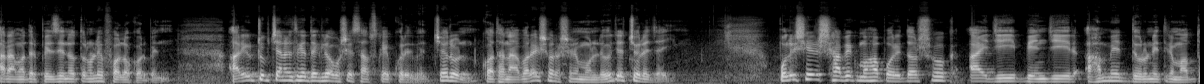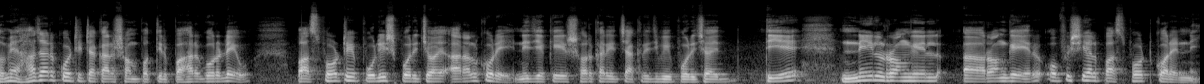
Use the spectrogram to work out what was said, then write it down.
আর আমাদের পেজে নতুন হলে ফলো করবেন। আর ইউটিউব চ্যানেল থেকে দেখলে অবশ্যই সাবস্ক্রাইব করে দেবেন। চলুন, কথা না বাড়াই সরাসরি মূল্য যে চলে যাই। পুলিশের সাবেক মহাপরিদর্শক আইজি বেনজির আহমেদ দুর্নীতির মাধ্যমে হাজার কোটি টাকার সম্পত্তির পাহাড় গড়লেও পাসপোর্টে পুলিশ পরিচয় আড়াল করে নিজেকে সরকারি চাকরিজীবী পরিচয় দিয়ে নীল রঙের রঙের অফিসিয়াল পাসপোর্ট করেননি।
